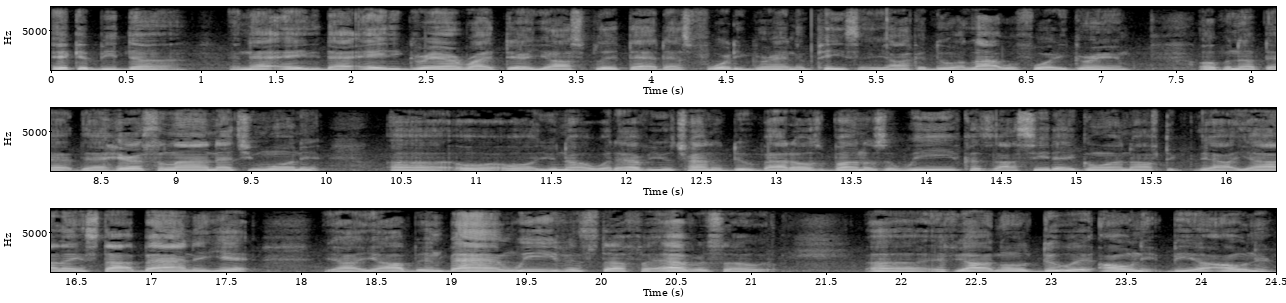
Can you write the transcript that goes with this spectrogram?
it could be done. And that eighty that eighty grand right there, y'all split that. That's forty grand a piece, and y'all could do a lot with forty grand. Open up that that hair salon that you wanted, uh, or or you know whatever you're trying to do. Buy those bundles of weave, cause I see they going off. The, y'all y'all ain't stopped buying it yet. Y'all y'all been buying weave and stuff forever. So uh, if y'all gonna do it, own it. Be a owner.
